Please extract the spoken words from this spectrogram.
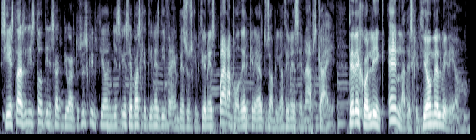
Si estás listo, tienes que activar tu suscripción y es que sepas que tienes diferentes suscripciones para poder crear tus aplicaciones en AppSky. Te dejo el link en la descripción del vídeo.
